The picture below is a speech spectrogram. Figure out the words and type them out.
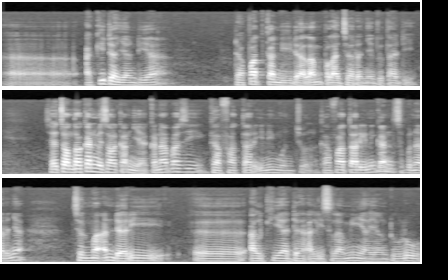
uh, akidah yang dia dapatkan di dalam pelajarannya itu tadi. Saya contohkan misalkan ya, kenapa sih Gavatar ini muncul? Gavatar ini kan sebenarnya jelmaan dari uh, Al-Qiyadah Al-Islamiyah yang dulu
